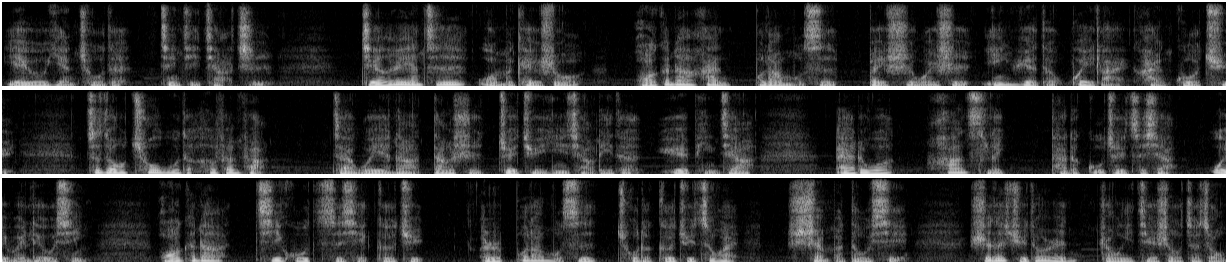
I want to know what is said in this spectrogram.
也有演出的经济价值。简而言之，我们可以说。华格纳和布拉姆斯被视为是音乐的未来和过去，这种错误的二分法，在维也纳当时最具影响力的乐评家 Edward Hanslick 他的鼓吹之下蔚为流行。华格纳几乎只写歌剧，而布拉姆斯除了歌剧之外什么都写，使得许多人容易接受这种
